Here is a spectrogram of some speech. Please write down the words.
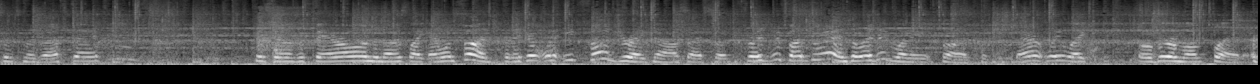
since my birthday. Because there was a fair on, and I was like, I want fudge, but I don't want to eat fudge right now, so I put fridge fudge away until I did want to eat fudge, which is apparently like over a month later.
